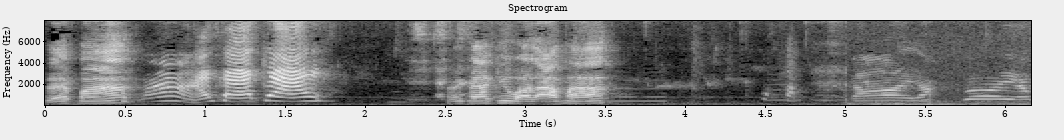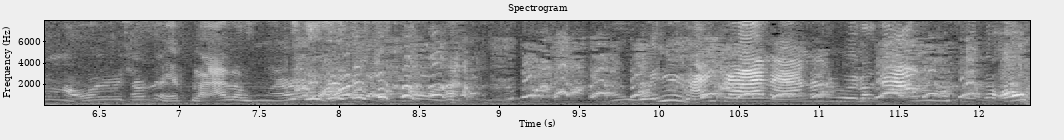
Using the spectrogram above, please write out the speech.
Đẹp mà. Nó hãy ca chứ ai Thấy ca kêu bà làm mà trời đất ơi ông nội sao đẹp lạ lùng hả? Quỷ hãy ca nè nó đưa nó áo nó hút.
